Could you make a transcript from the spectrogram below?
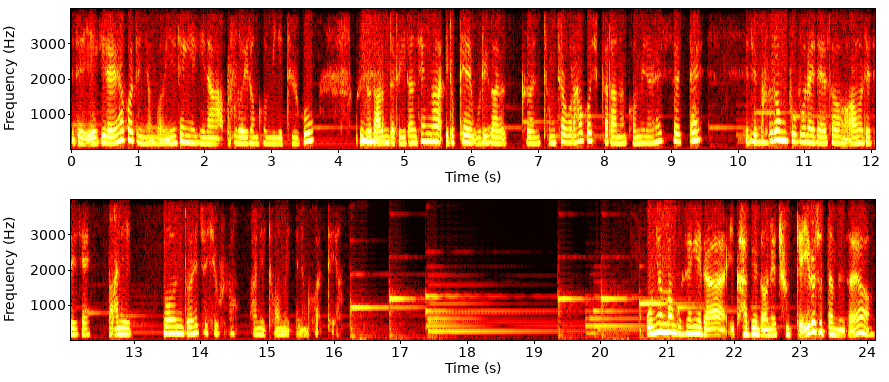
이제 얘기를 하거든요. 뭐 인생 얘기나 앞으로 이런 고민이 들고 그래도 음. 나름대로 이런 생각 이렇게 우리가 그런 정착을 하고 싶다라는 고민을 했을 때 이제 음. 그런 부분에 대해서 아무래도 이제 많이 조언도 해주시고요. 많이 도움이 되는 것 같아요. 5년만 고생해라. 이 가게 너네 줄게. 이러셨다면서요?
